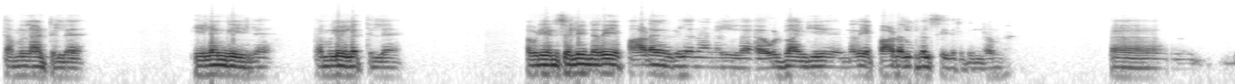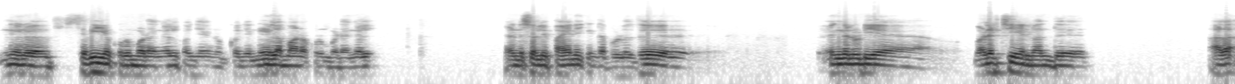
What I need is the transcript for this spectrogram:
தமிழ்நாட்டுல இலங்கையில தமிழீழத்துல அப்படின்னு சொல்லி நிறைய பாடகர்களை நாங்கள் உள்வாங்கி நிறைய பாடல்கள் செய்திருக்கின்றோம். ஆஹ் சிறிய குறும்படங்கள் கொஞ்சம் கொஞ்சம் நீளமான குறும்படங்கள் என்று சொல்லி பயணிக்கின்ற பொழுது எங்களுடைய வளர்ச்சிகள் வந்து அத-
